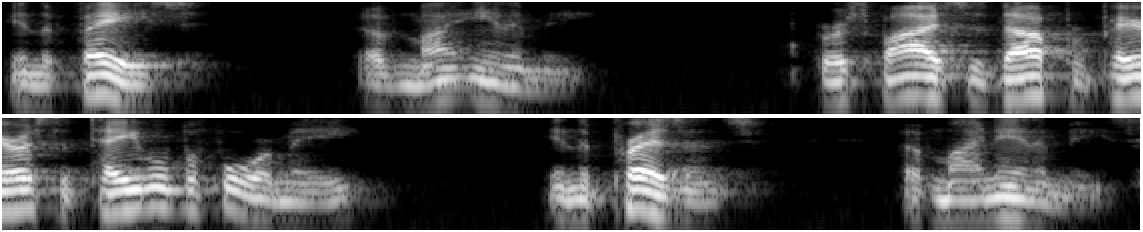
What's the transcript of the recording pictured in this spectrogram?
in the face of my enemy. Verse 5 says, Thou preparest a table before me in the presence of mine enemies.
